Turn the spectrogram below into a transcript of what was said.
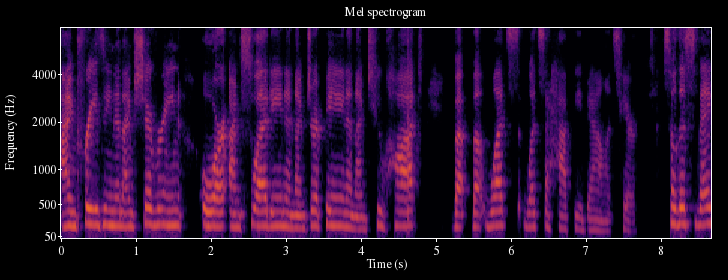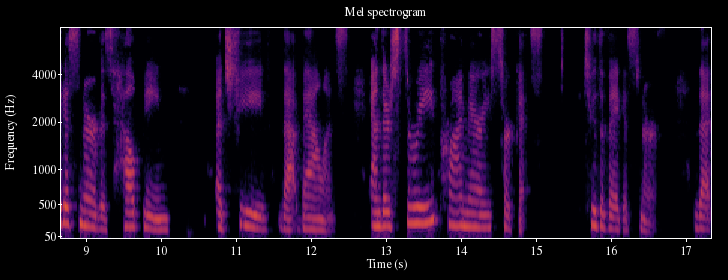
I'm freezing and I'm shivering or I'm sweating and I'm dripping and I'm too hot. But but what's what's a happy balance here? So this vagus nerve is helping achieve that balance. And there's three primary circuits to the vagus nerve that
